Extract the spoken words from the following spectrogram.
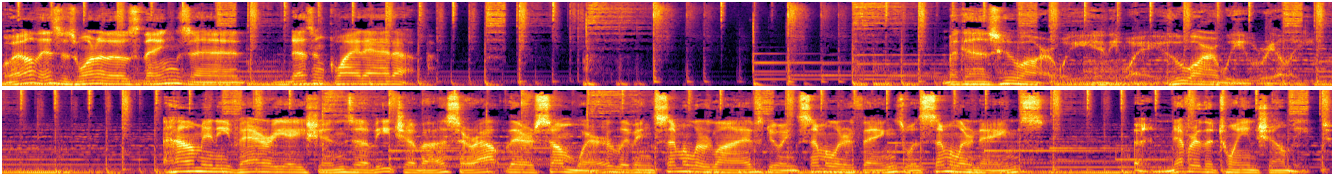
well, this is one of those things that doesn't quite add up. Because who are we? Who are we really? How many variations of each of us are out there somewhere living similar lives, doing similar things with similar names, but never the twain shall meet.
